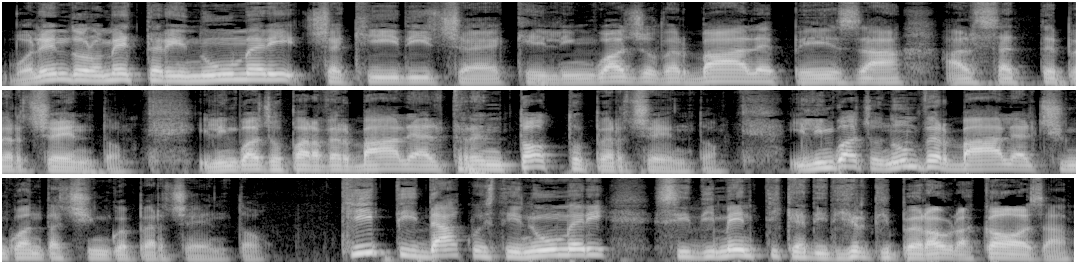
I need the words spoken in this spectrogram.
Volendolo mettere in numeri, c'è chi dice che il linguaggio verbale pesa al 7%, il linguaggio paraverbale al 38%, il linguaggio non verbale al 55%. Chi ti dà questi numeri si dimentica di dirti però una cosa.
